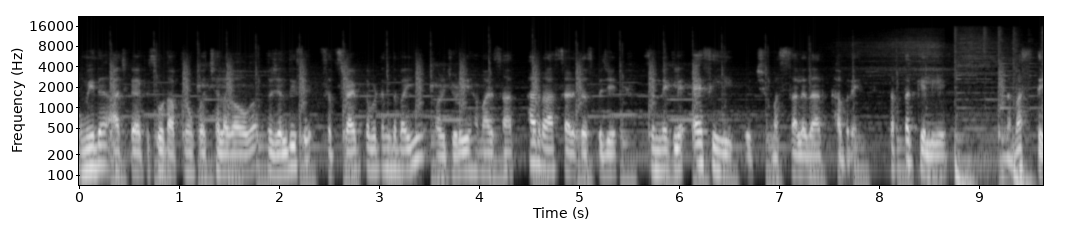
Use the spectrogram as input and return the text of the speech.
उम्मीद है आज का एपिसोड आप लोगों को अच्छा लगा होगा तो जल्दी से सब्सक्राइब का बटन दबाइए और जुड़िए हमारे साथ हर रात साढ़े दस बजे सुनने के लिए ऐसी ही कुछ मसालेदार खबरें। तब तक के लिए, नमस्ते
